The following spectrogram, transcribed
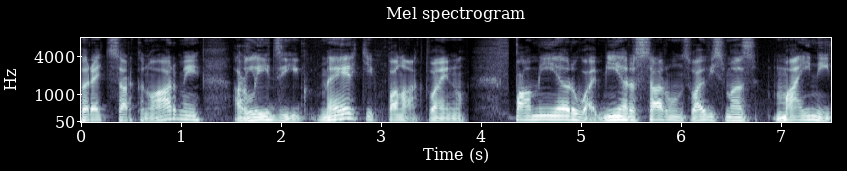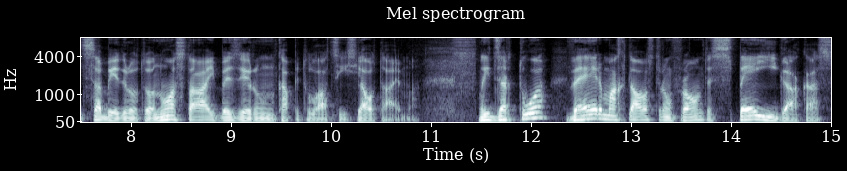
pret sarkano armiju ar līdzīgu mērķi panākt vai nu pamieru, vai miera sarunas, vai vismaz mainīt sabiedroto nostāju bezieru un kapitulācijas jautājumā. Līdz ar to Vērmachta austrumfrontes spējīgākās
